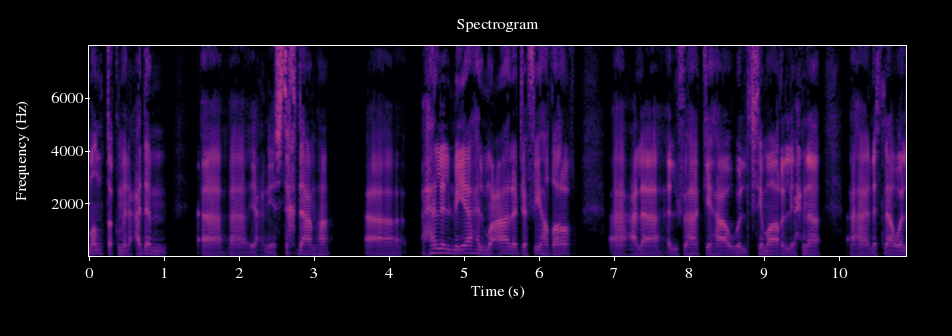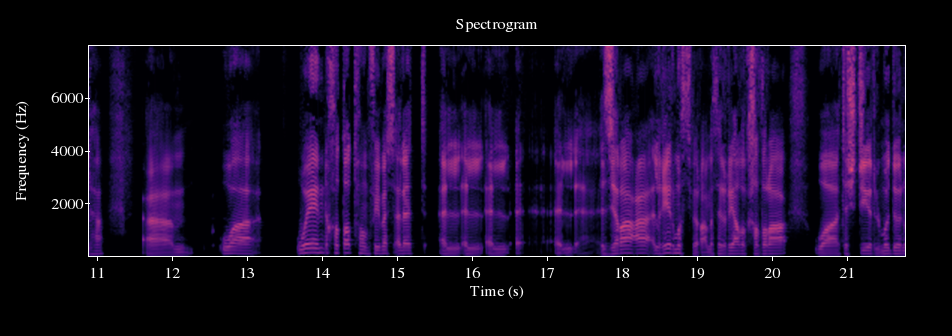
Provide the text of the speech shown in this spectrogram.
منطق من عدم آه آه يعني استخدامها؟ هل المياه المعالجة فيها ضرر على الفاكهة والثمار اللي إحنا نتناولها؟ وين خططهم في مسألة ال ال ال ال الزراعة الغير مثمرة مثل الرياض الخضراء وتشجير المدن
